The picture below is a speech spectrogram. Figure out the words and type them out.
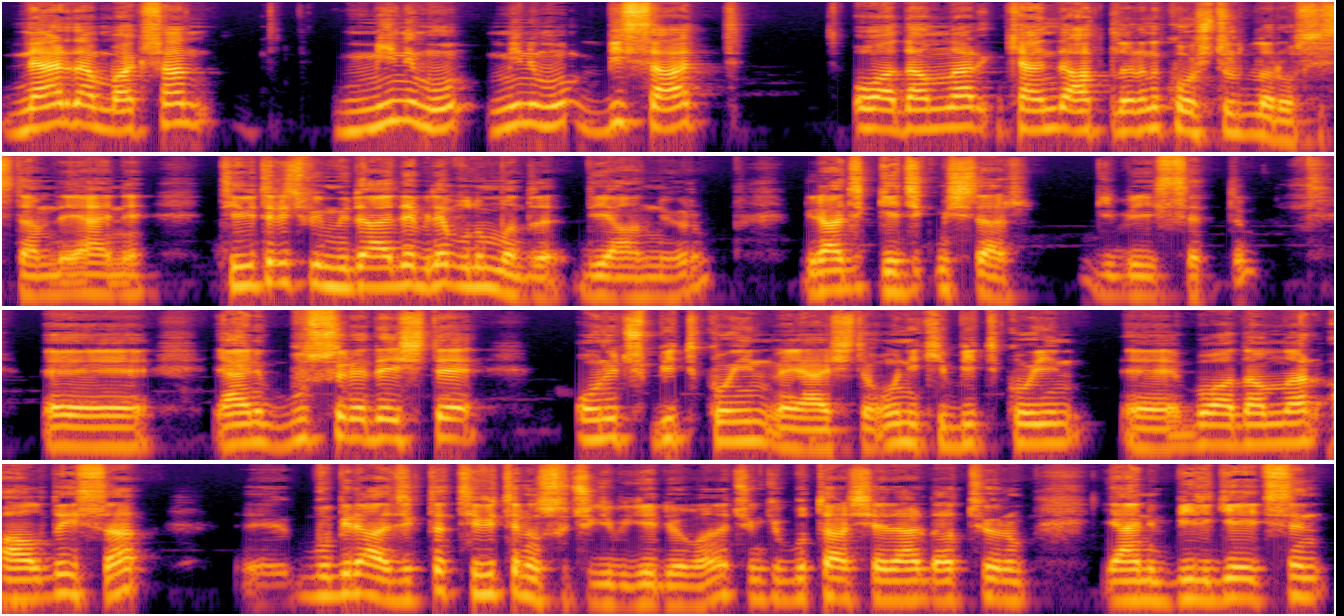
Nereden baksan minimum minimum 1 saat o adamlar kendi atlarını koşturdular o sistemde. Yani Twitter hiçbir müdahalede bile bulunmadı diye anlıyorum. Birazcık gecikmişler gibi hissettim. Ee, yani bu sürede işte 13 Bitcoin veya işte 12 Bitcoin e, bu adamlar aldıysa bu birazcık da Twitter'ın suçu gibi geliyor bana. Çünkü bu tarz şeylerde atıyorum yani Bill Gates'in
